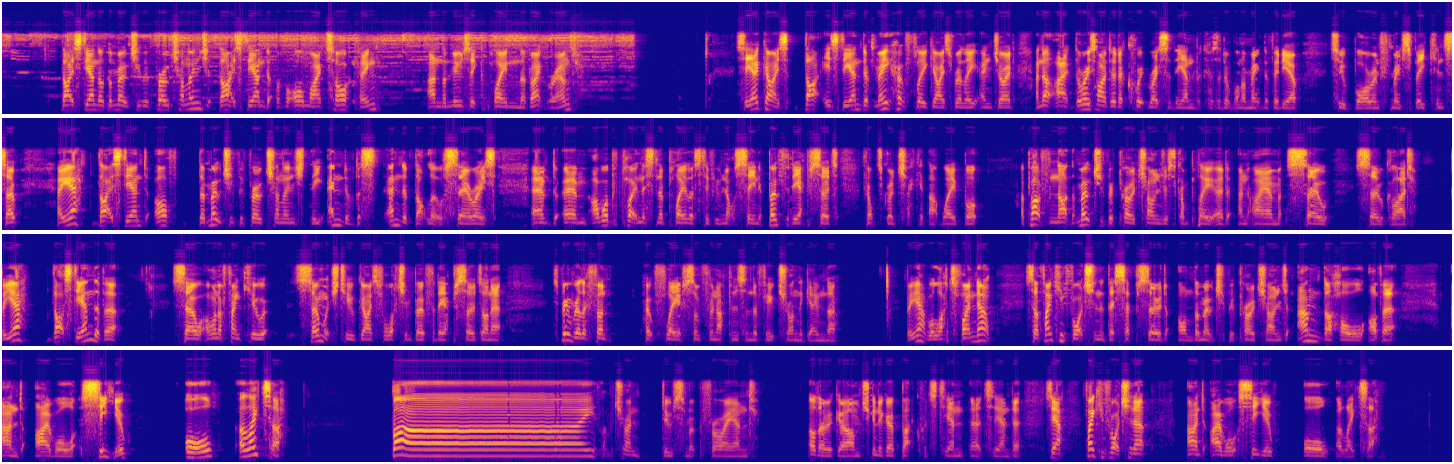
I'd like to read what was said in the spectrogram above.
that's the end of the MotoGP Pro Challenge. That is the end of all my talking and the music playing in the background. So yeah, guys, that is the end of me. Hopefully, you guys really enjoyed. And I, the reason I did a quick race at the end because I didn't want to make the video too boring for me speaking. So uh, yeah, that is the end of the MotoGP Pro Challenge. The end of the end of that little series. Um, um, I will be putting this in the playlist if you've not seen it. Both of the episodes. If you want to go and check it that way. But apart from that, the MotoGP Pro Challenge is completed, and I am so so glad. But yeah, that's the end of it. So I want to thank you so much to you guys for watching both of the episodes on it. It's been really fun. Hopefully if something happens in the future on the game though. But yeah, we'll have to find out. So thank you for watching this episode on the MotoGP Pro Challenge and the whole of it. And I will see you all later. Bye! Let me try and do something before I end. Oh, there we go. I'm just going to go backwards to the, end, uh, to the end. So yeah, thank you for watching it. And I will see you all later.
